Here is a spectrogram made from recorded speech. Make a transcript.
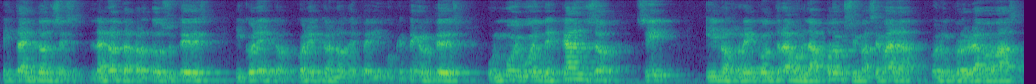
está entonces la nota para todos ustedes y con esto, con esto nos despedimos. Que tengan ustedes un muy buen descanso, ¿sí? Y nos reencontramos la próxima semana con un programa más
